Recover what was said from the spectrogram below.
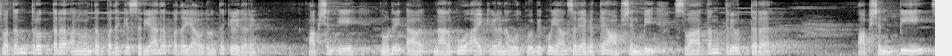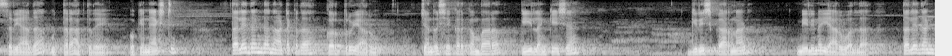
ಸ್ವತಂತ್ರೋತ್ತರ ಅನ್ನುವಂಥ ಪದಕ್ಕೆ ಸರಿಯಾದ ಪದ ಯಾವುದು ಅಂತ ಕೇಳಿದ್ದಾರೆ. ಆಪ್ಷನ್ ಎ ನೋಡಿರಿ, ಆ ನಾಲ್ಕು ಆಯ್ಕೆಗಳನ್ನು ಓದ್ಕೋಬೇಕು. ಯಾವ್ದು ಸರಿಯಾಗತ್ತೆ? ಆಪ್ಷನ್ ಬಿ, ಸ್ವಾತಂತ್ರ್ಯೋತ್ತರ. ಆಪ್ಷನ್ ಬಿ ಸರಿಯಾದ ಉತ್ತರ ಆಗ್ತದೆ. Okay, next. ತಲೆದಂಡ ನಾಟಕದ ಕರ್ತೃ ಯಾರು? ಚಂದ್ರಶೇಖರ್ ಕಂಬಾರ, ಪಿ. ಲಂಕೇಶ, ಗಿರೀಶ್ ಕಾರ್ನಾಡ್, ಮೇಲಿನ ಯಾರೂ ಅಲ್ಲ. ತಲೆದಂಡ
